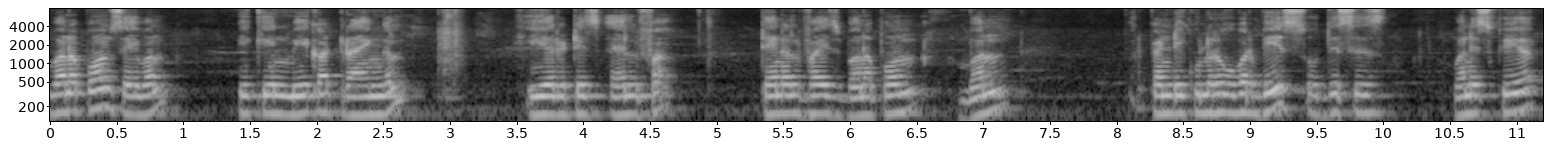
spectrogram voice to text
1 upon 7. We can make a triangle here it is alpha. Tan alpha is 1 upon 1 perpendicular over base. So this is 1 square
